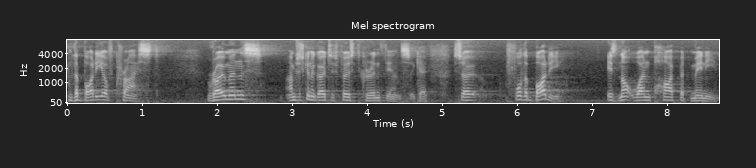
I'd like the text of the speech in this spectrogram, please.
the body of Christ. Romans, I'm just going to go to 1 Corinthians, okay? So, for the body is not one part but many.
